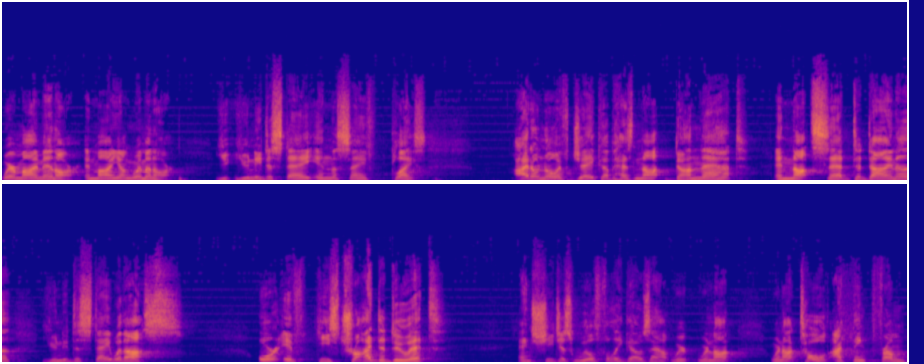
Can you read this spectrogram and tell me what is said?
where my men are and my young women are. You, you need to stay in the safe place. I don't know if Jacob has not done that and not said to Dinah, You need to stay with us. Or if he's tried to do it and she just willfully goes out. We're, we're, not, we're not told. I think from,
